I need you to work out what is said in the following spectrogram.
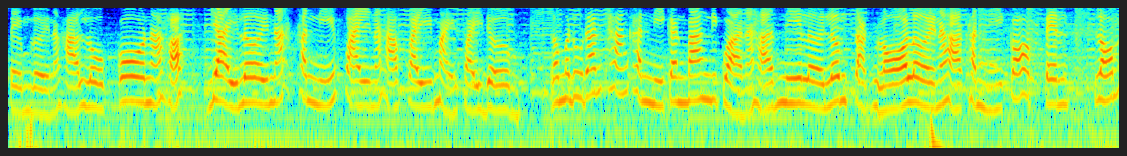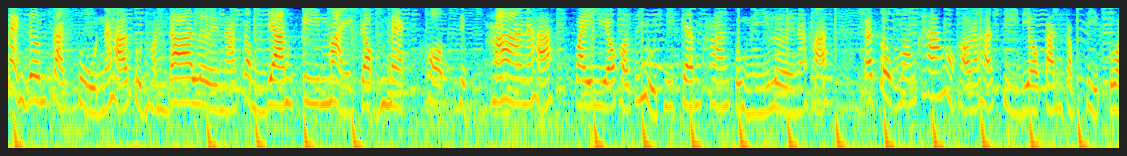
เต็มเลยนะคะ โลโก้นะคะ ใหญ่เลยนะคันนี้ไฟนะคะ ไฟใหม่ไฟเดิม เรามาดูด้านข้างคันนี้กันบ้างดีกว่านะคะ นี่เลยเริ่มจากล้อเลยนะคะ คันนี้ก็เป็นล้อแม็กเดิมจากศูนย์นะคะศูนย์ฮอนด้าเลยนะ กับยางปีใหม่กับแม็กขอบ 15 นะคะ ไฟเลี้ยวเขาจะอยู่ที่แก้มข้างตรงนี้เลยนะคะ กระจกมองข้างของเขานะคะ สีเดียวกันกับสีตัว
